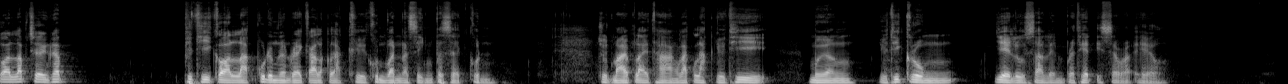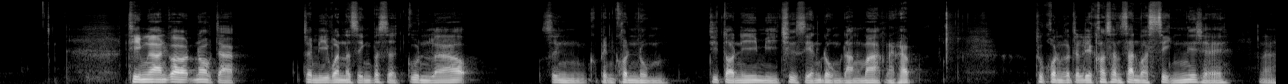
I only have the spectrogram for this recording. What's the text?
กรรับเชิญครับ พิธีกรหลักผู้ดำเนินรายการหลัก ๆ คือคุณวรรณสิงห์ประเสริฐกุลจุดหมายปลายทางหลักๆ อยู่ที่เมืองอยู่ที่กรุงเยรูซาเล็มประเทศอิสราเอล ทีมงานก็นอกจากจะมีวรรณสิงห์ประเสริฐกุลแล้ว ซึ่งเป็นคนหนุ่มที่ตอนนี้มีชื่อเสียงโด่งดังมากนะครับ ทุกคนก็จะเรียกเขาสั้นๆว่าสิงห์เฉยๆนะ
